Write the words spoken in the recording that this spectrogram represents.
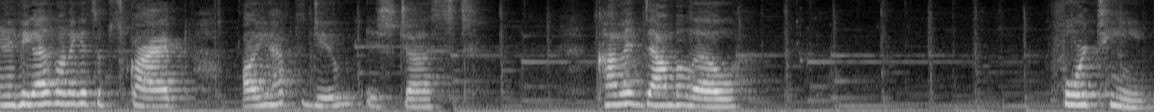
And if you guys want to get subscribed, all you have to do is just comment down below 14,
